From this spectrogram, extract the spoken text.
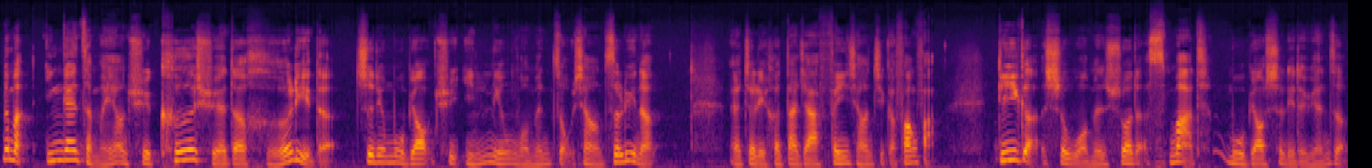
那么，应该怎么样去科学的、合理的制定目标，去引领我们走向自律呢？哎，这里和大家分享几个方法。第一个是我们说的 SMART 目标设立的原则。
